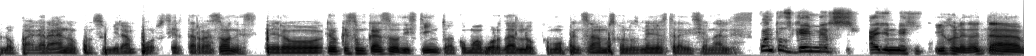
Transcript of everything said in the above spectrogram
lo pagarán o consumirán por ciertas razones, pero creo que es un caso distinto a cómo abordarlo como pensábamos con los medios tradicionales. ¿Cuántos gamers hay en México? Híjole, ahorita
